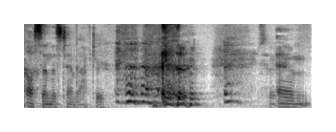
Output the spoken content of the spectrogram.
I'll send this to him after. Um,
